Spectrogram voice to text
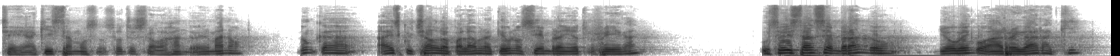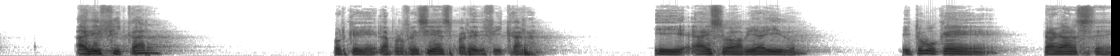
Dice, aquí estamos nosotros trabajando. Hermano, ¿nunca ha escuchado la palabra que unos siembran y otros riegan? Ustedes están sembrando, yo vengo a regar aquí, a edificar porque la profecía es para edificar. Y a eso había ido. Y tuvo que tragarse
